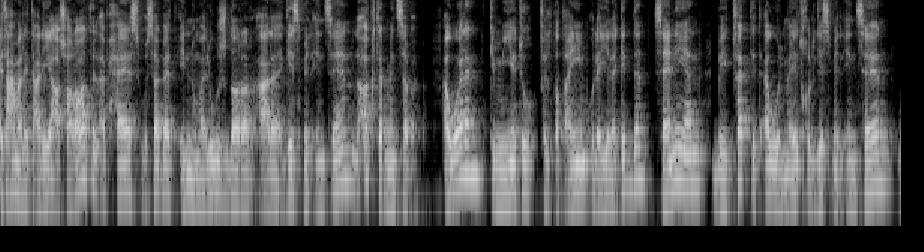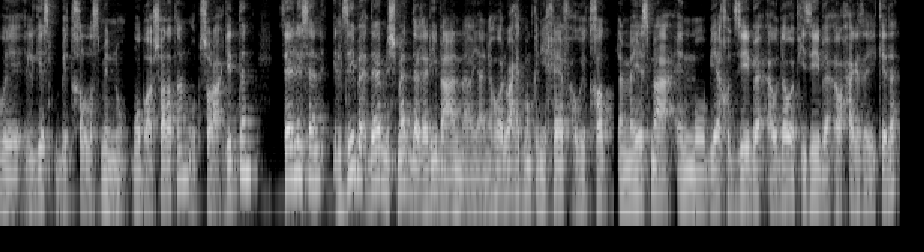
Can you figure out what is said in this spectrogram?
اتعملت عليه عشرات الأبحاث وثبت إنه ملوش ضرر على جسم الإنسان لأكتر من سبب. أولا كميته في التطعيم قليلة جدا. ثانيا بيتفتت أول ما يدخل جسم الإنسان والجسم بيتخلص منه مباشرة وبسرعة جدا. ثالثا الزئبق ده مش مادة غريبة عنا. يعني هو الواحد ممكن يخاف أو يتخض لما يسمع إنه بياخد زئبق أو دواء فيه زئبق أو حاجة زي كده.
